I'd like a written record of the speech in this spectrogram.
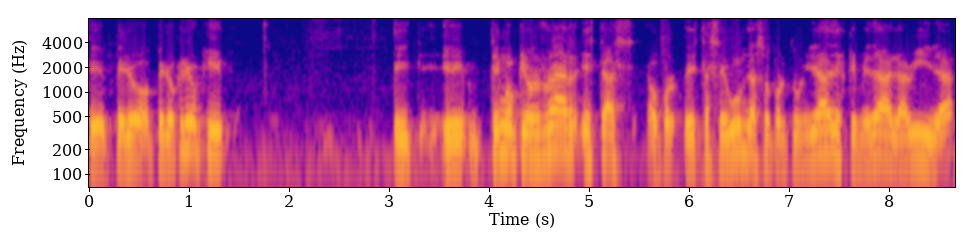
eh, pero, pero creo que eh, eh, tengo que honrar estas, estas segundas oportunidades que me da la vida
